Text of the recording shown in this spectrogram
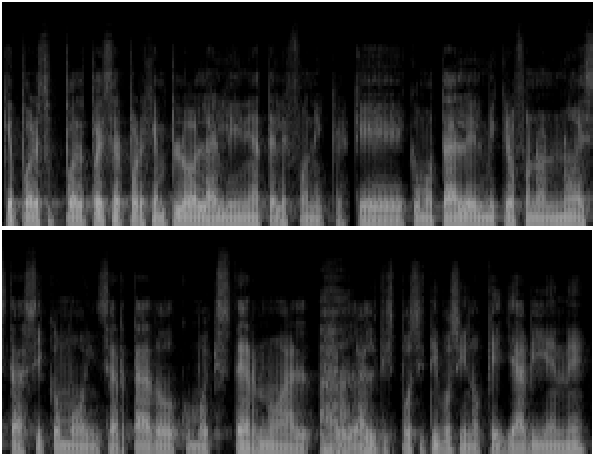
Que por eso puede, puede ser, por ejemplo, la línea telefónica, que como tal el micrófono no está así como insertado como externo al, al, Ajá. al dispositivo, sino que ya viene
